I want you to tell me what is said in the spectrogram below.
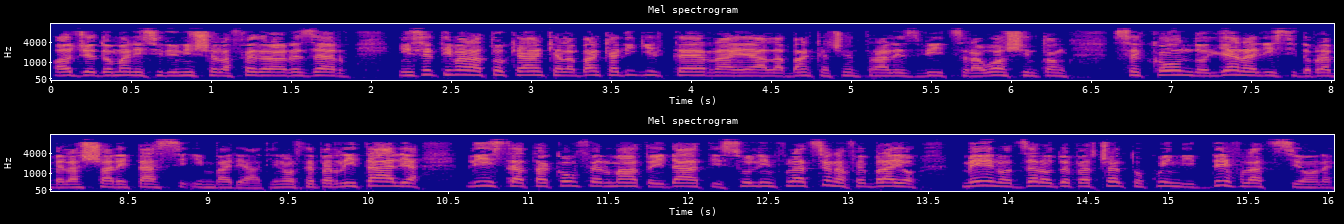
Oggi e domani si riunisce la Federal Reserve. In settimana tocca anche alla Banca d'Inghilterra e alla Banca Centrale Svizzera. Washington, secondo gli analisti, dovrebbe lasciare i tassi invariati. Inoltre per l'Italia, l'Istat ha confermato i dati sull'inflazione a febbraio meno 0,2%, quindi deflazione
